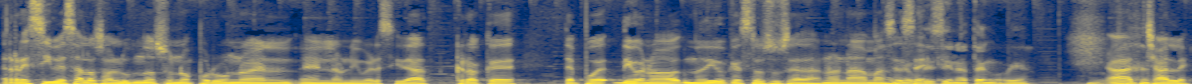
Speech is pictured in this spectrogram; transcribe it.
recibes a los alumnos uno por uno en, la universidad, creo que te puede, digo, no, no digo que esto suceda, ¿no? Nada más es... En oficina tengo ya. Ah, chale.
